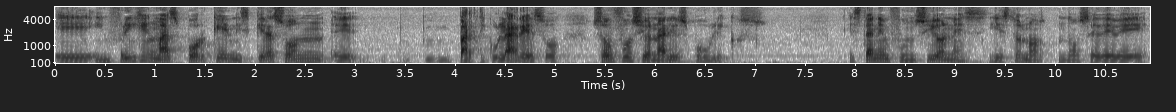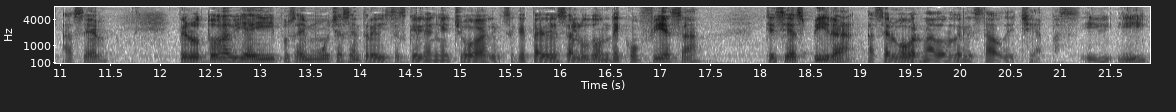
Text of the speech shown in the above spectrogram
eh, infringen más porque ni siquiera son eh, particulares o son funcionarios públicos. Están en funciones y esto no, no se debe hacer, pero todavía ahí pues hay muchas entrevistas que le han hecho al secretario de salud donde confiesa que se aspira a ser gobernador del estado de Chiapas y,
